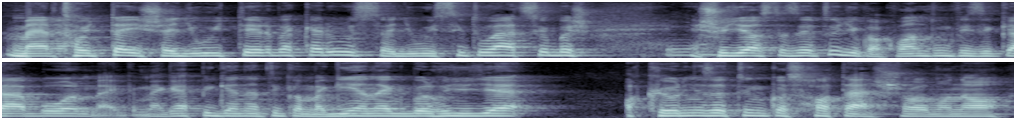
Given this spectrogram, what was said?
mert hogy te is egy új térbe kerülsz, egy új szituációba, és, és ugye azt azért tudjuk a kvantumfizikából, meg, meg epigenetika, meg ilyenekből, hogy ugye a környezetünk az hatással van a,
